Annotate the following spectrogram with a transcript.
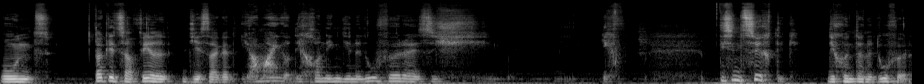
Und da gibt es auch viele, die sagen, ja mein Gott, ich kann irgendwie nicht aufhören. Es ist... Ich, die sind süchtig. Die können da nicht aufhören.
